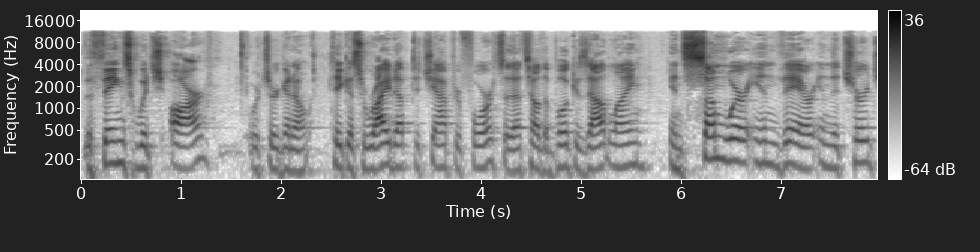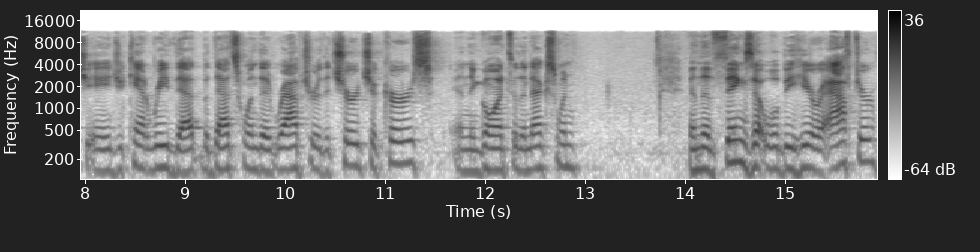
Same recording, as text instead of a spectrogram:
The things which are, which are going to take us right up to chapter 4. So that's how the book is outlined. And somewhere in there, in the church age, you can't read that, but that's when the rapture of the church occurs. And then go on to the next one. And the things that will be hereafter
